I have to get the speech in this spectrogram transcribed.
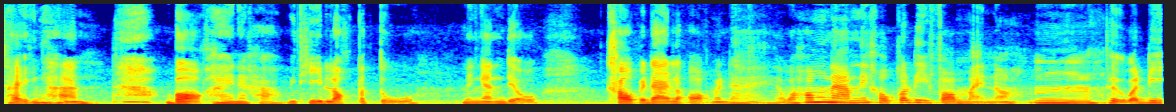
ใช้งานบอกให้นะคะ วิธีล็อกประตู ไม่งั้นเดี๋ยว เข้าไปได้แล้วออกไม่ได้แต่ว่าห้องน้ำนี่เขาก็รีฟอร์มใหม่เนาะอืม ถือว่าดี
